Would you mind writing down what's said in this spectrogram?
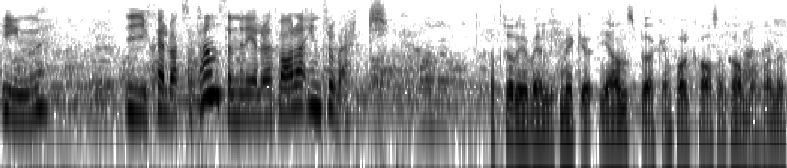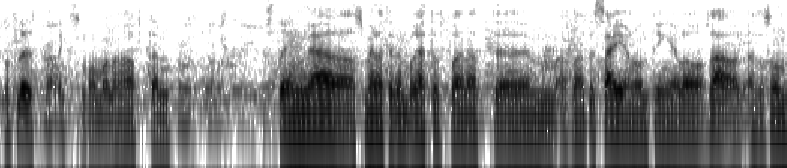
in i själva acceptansen när det gäller att vara introvert? Jag tror det är väldigt mycket hjärnspöken folk har som kommer från det förflutna. Liksom. Om man har haft en sträng lärare som hela tiden berättat för en att, eh, att man inte säger någonting eller så här. Alltså som,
